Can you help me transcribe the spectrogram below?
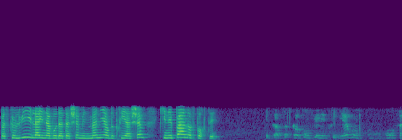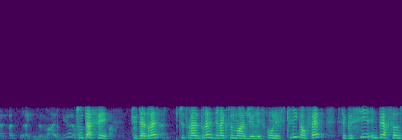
parce que lui il a une avodat Hashem, une manière de prier Hashem qui n'est pas à notre portée. Et quand, on fait les prières, on, s'adresse directement à Dieu. Tout à fait. Tu t'adresses, tu te directement à Dieu. Mais ce qu'on explique en fait, c'est que si une personne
